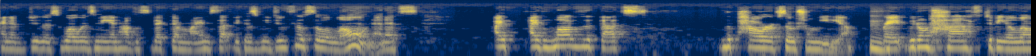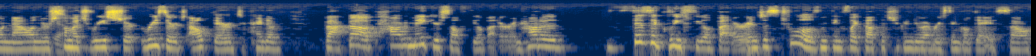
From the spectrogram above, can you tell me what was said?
kind of do this woe is me and have this victim mindset because we do feel so alone. And it's i i love that that's the power of social media, mm. right? We don't have to be alone now. And there's yeah. so much research, research out there to kind of back up how to make yourself feel better and how to physically feel better and just tools and things like that that you can do every single day. So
